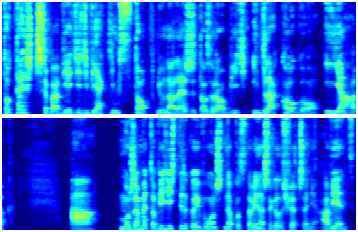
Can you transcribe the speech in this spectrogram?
to też trzeba wiedzieć, w jakim stopniu należy to zrobić i dla kogo i jak, a możemy to wiedzieć tylko i wyłącznie na podstawie naszego doświadczenia. A więc,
